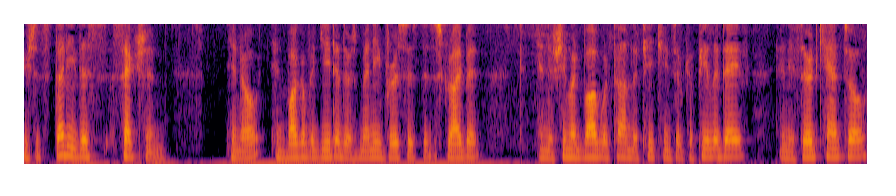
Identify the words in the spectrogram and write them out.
you should study this section you know in bhagavad gita. There's many verses that describe it. In the Srimad Bhagavatam, the teachings of Kapila Dev, in the third canto,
